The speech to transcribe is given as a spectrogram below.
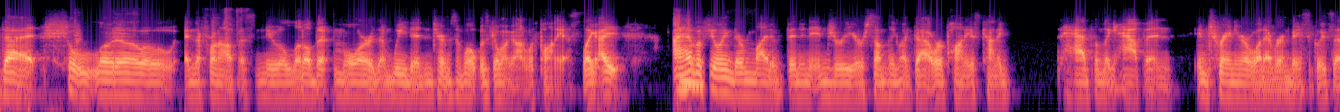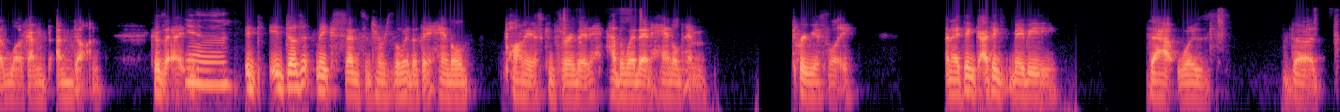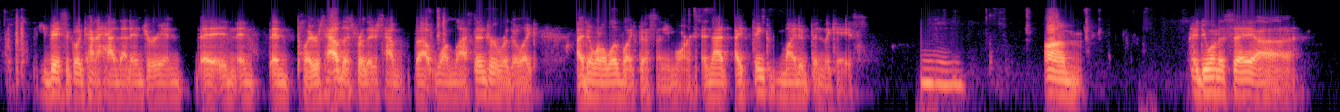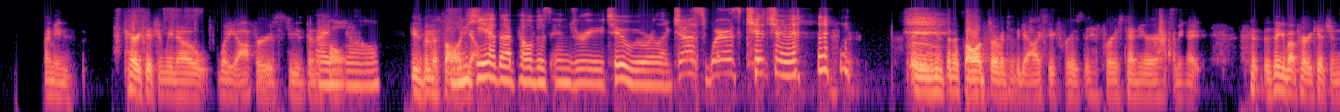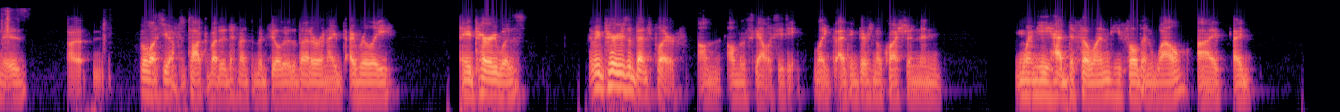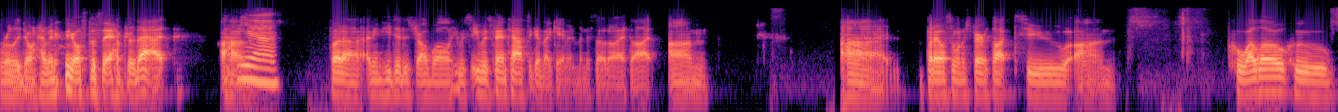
that Schelotto and the front office knew a little bit more than we did in terms of what was going on with Pontius. Like I, I have a mm-hmm. feeling there might have been an injury or something like that where Pontius kind of had something happen in training or whatever and basically said, "Look, I'm I'm done." Because yeah. it it doesn't make sense in terms of the way that they handled Pontius, considering they had the way they had handled him previously. And I think I think maybe that was the he basically kind of had that injury, and and and, and players have this where they just have that one last injury where they're like, I don't want to live like this anymore, and that I think might have been the case. Mm. Um, I do want to say, uh, I mean, Perry Kitchen, we know what he offers. He's been a I solid. know. He's been a solid. When he had that pelvis injury too, we were like, just where's Kitchen? I mean, he's been a solid servant to the Galaxy for his for his tenure. I mean, I, the thing about Perry Kitchen is, uh, the less you have to talk about a defensive midfielder, the better. And I, I really, I mean, Perry was, I mean, Perry's a bench player on on this Galaxy team. Like, I think there's no question. And when he had to fill in, he filled in well. I, I really don't have anything else to say after that. Um, yeah. but uh, I mean, he did his job well. He was he was fantastic in that game in Minnesota. I thought. Um, uh, but I also want to spare a thought to um, Coelho, who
